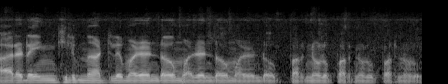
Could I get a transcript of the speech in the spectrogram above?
ആരുടെയെങ്കിലും നാട്ടിൽ മഴ ഉണ്ടോ മഴ ഉണ്ടോ മഴ ഉണ്ടോ പറഞ്ഞോളൂ പറഞ്ഞോളൂ പറഞ്ഞോളൂ.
